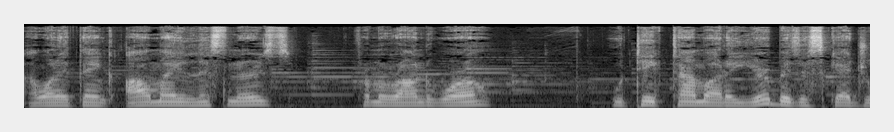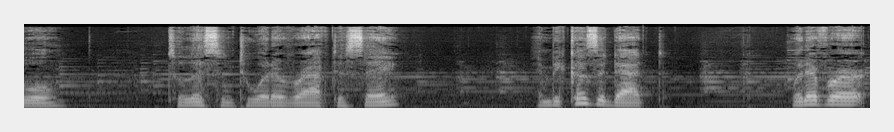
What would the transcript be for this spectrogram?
I want to thank all my listeners from around the world who take time out of your busy schedule to listen to whatever I have to say. And because of that, whatever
